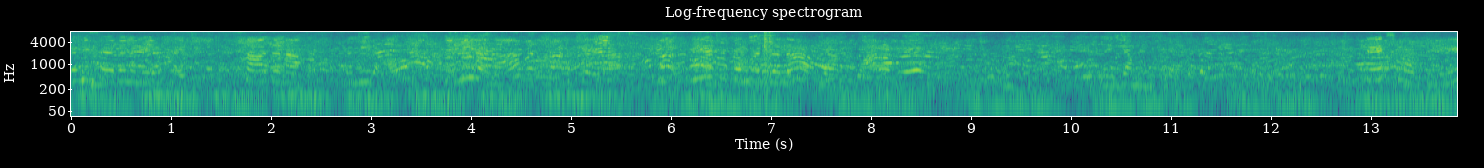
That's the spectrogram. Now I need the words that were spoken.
ತಗೊಳ್ತಿದೀವಿ ಸಾಧನ ನೇಮ್ ಏನಪ್ಪ ಸಾಧನ ನಮೀರ ನಮೀರನಾ ಪ್ರಿಪೇರ್ ಮಾಡಿರಲ್ಲ ಟೇಸ್ಟ್ ನೋಡ್ತೀನಿ.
